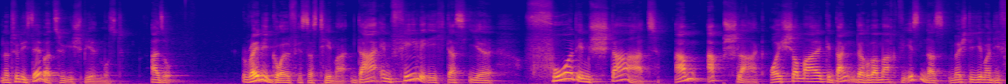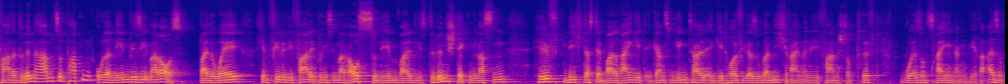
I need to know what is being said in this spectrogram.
natürlich selber zügig spielen musst. Also, Ready Golf ist das Thema. Da empfehle ich, dass ihr vor dem Start am Abschlag euch schon mal Gedanken darüber macht, wie ist denn das? Möchte jemand die Fahne drin haben zu patten oder nehmen wir sie immer raus? By the way, ich empfehle die Fahne übrigens immer rauszunehmen, weil die es drin stecken lassen hilft nicht, dass der Ball reingeht. Ganz im Gegenteil, er geht häufiger sogar nicht rein, wenn er die Fahne Stock trifft, wo er sonst reingegangen wäre. Also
